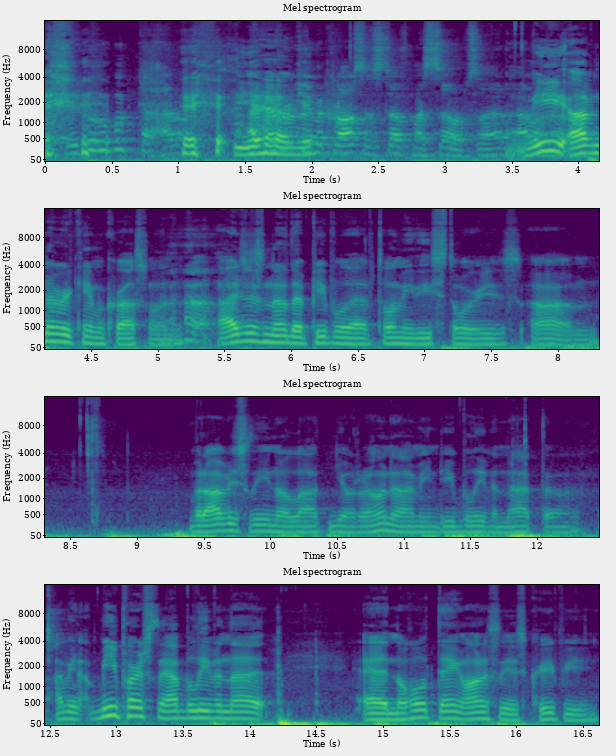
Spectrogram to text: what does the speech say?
would you? I, don't, Yeah, I never came across this stuff myself, so I, I Me, know. I've never came across one. I just know that people have told me these stories. Um, but obviously, you know, La Llorona. I mean, do you believe in that though? I mean, me personally, I believe in that, and the whole thing honestly is creepy.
